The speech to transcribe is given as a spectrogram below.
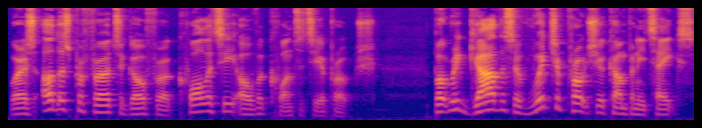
whereas others prefer to go for a quality over quantity approach. But regardless of which approach your company takes,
